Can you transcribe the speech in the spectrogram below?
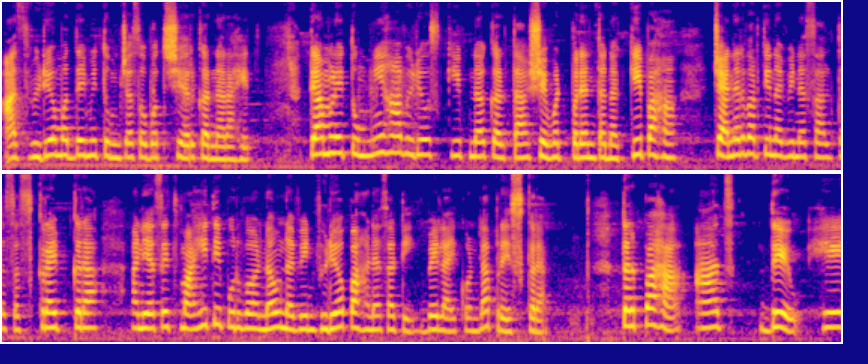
आज व्हिडिओमध्ये मी तुमच्यासोबत शेअर करणार आहेत. त्यामुळे तुम्ही हा व्हिडिओ स्किप न करता शेवटपर्यंत नक्की पहा. चॅनलवरती नवीन असाल तर सबस्क्राईब करा आणि असेच माहितीपूर्व नवनवीन व्हिडिओ पाहण्यासाठी बेल आयकॉनला प्रेस करा. तर पहा आज देव हे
